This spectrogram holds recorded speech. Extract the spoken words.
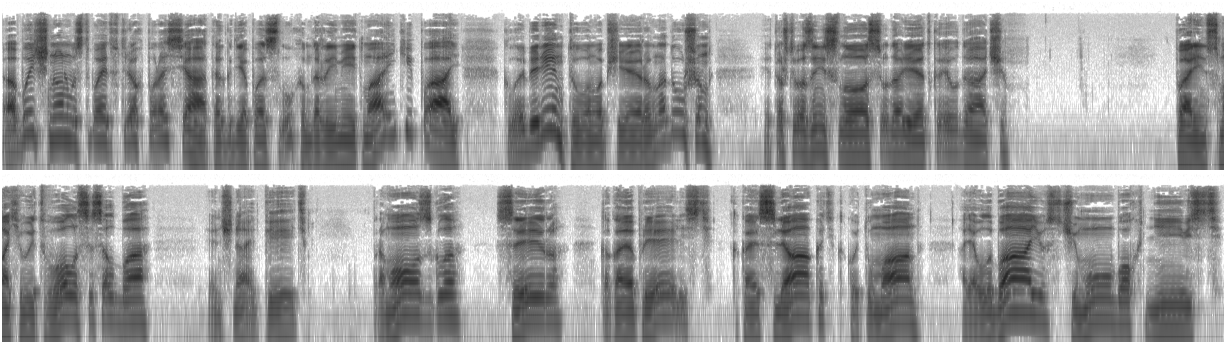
Обычно он выступает в трех поросятах, где, по слухам, даже имеет маленький пай. К лабиринту он вообще равнодушен, и то, что его занесло сюда, редкая удача. Парень смахивает волосы со лба и начинает петь. Промозгло, сыро, какая прелесть, какая слякоть, какой туман, а я улыбаюсь, чему Бог невесть.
